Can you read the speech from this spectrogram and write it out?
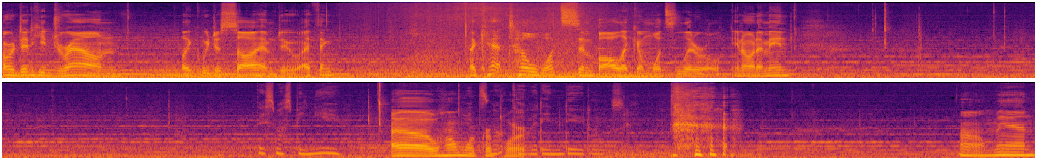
Or did he drown like we just saw him do? I think. I can't tell what's symbolic and what's literal. You know what I mean? This must be new. Oh, homework it's not report. covered in doodles. Oh man.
